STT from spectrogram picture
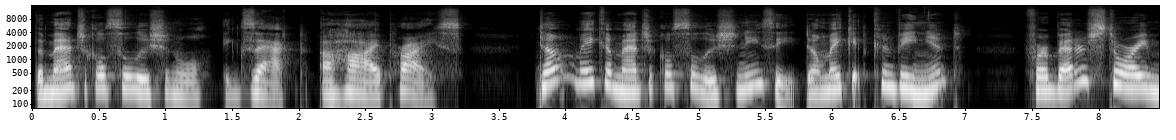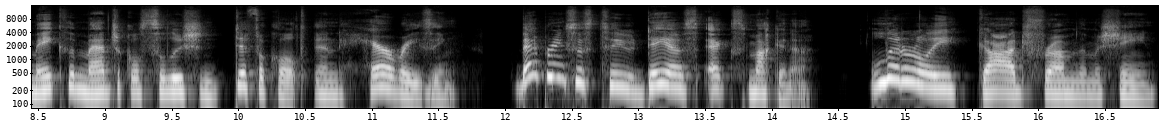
the magical solution will exact a high price. Don't make a magical solution easy. Don't make it convenient. For a better story, make the magical solution difficult and hair raising. That brings us to Deus Ex Machina, literally God from the machine.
